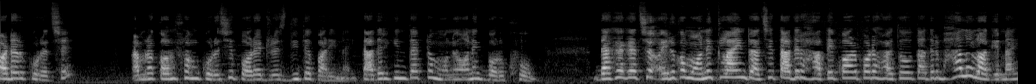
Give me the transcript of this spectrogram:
অর্ডার করেছে। আমরা কনফার্ম করেছি, পরে ড্রেস দিতে পারি নাই। তাদের কিন্তু একটা মনে অনেক বড় ক্ষোভ। দেখা গেছে এরকম অনেক ক্লায়েন্ট আছে, তাদের হাতে পাওয়ার পরে হয়তো তাদের ভালো লাগে নাই।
